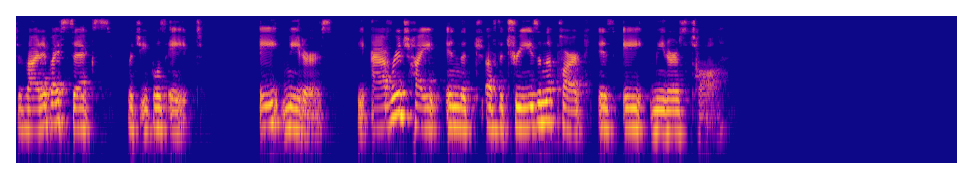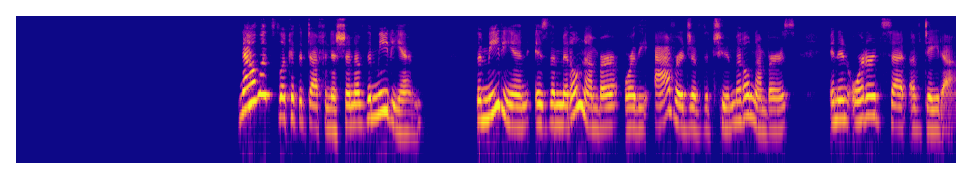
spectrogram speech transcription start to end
divided by 6, which equals 8. 8 meters. The average height in the, of the trees in the park is 8 meters tall. Now let's look at the definition of the median. The median is the middle number or the average of the two middle numbers in an ordered set of data.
